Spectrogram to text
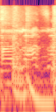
a la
